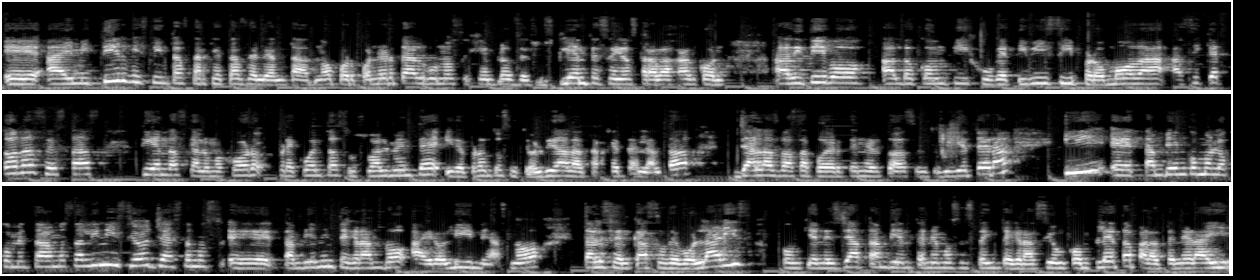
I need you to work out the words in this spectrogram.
eh, a emitir distintas tarjetas de lealtad, ¿no? Por ponerte algunos ejemplos de sus clientes, ellos trabajan con Aditivo, Aldo Conti, Juguetivici, Promoda, así que todas estas tiendas que a lo mejor frecuentas usualmente y de pronto se te olvida la tarjeta de lealtad, ya las vas a poder tener todas en tu billetera. Y eh, también, como lo comentábamos al inicio, ya estamos eh, también integrando aerolíneas, ¿no? Tal es el caso de Volaris, con quienes ya también tenemos esta integración completa para tener ahí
